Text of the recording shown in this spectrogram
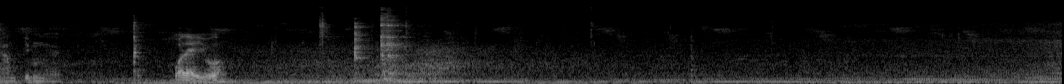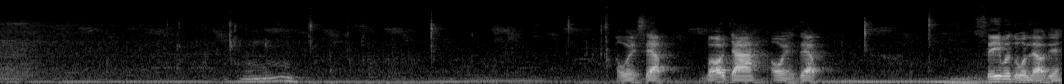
น้ำจิ้มเลยว่าได้อยู่อืม เอาไว้ แซ่บบ่เอาจ้าเอาไว้แซ่บซีมาโดนแล้วเนี่ย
